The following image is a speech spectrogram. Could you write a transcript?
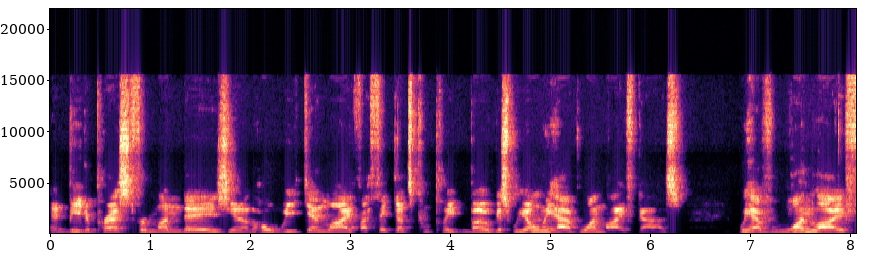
and be depressed for Mondays, you know, the whole weekend life. I think that's complete bogus. We only have one life, guys we have one life,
